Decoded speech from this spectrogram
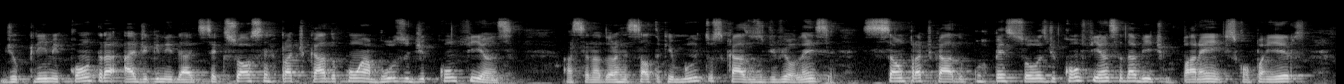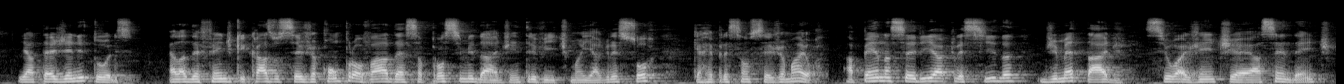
de o crime contra a dignidade sexual ser praticado com abuso de confiança. A senadora ressalta que muitos casos de violência são praticados por pessoas de confiança da vítima, parentes, companheiros e até genitores. Ela defende que, caso seja comprovada essa proximidade entre vítima e agressor, que a repressão seja maior. A pena seria acrescida de metade se o agente é ascendente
